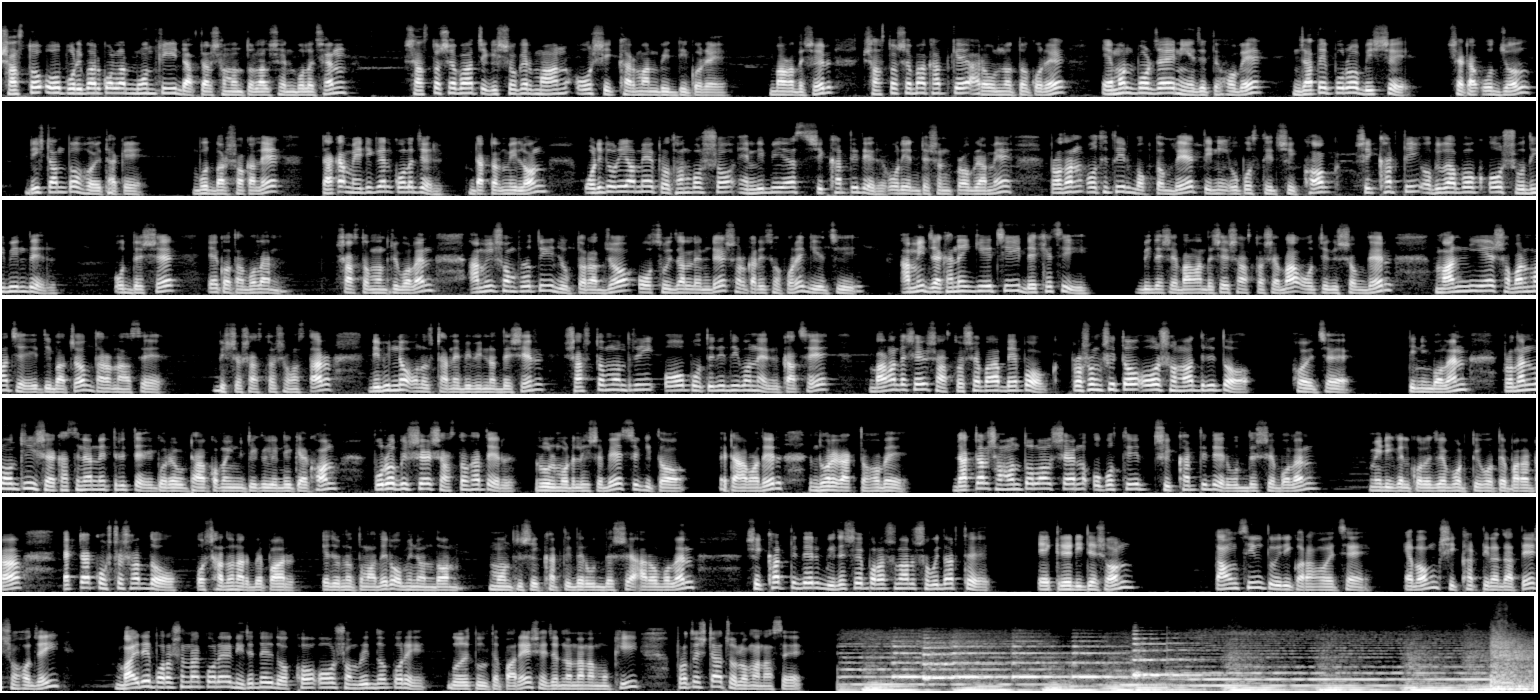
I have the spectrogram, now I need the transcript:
স্বাস্থ্য ও পরিবার কল্যাণ মন্ত্রী ডাক্তার সামন্তলাল সেন বলেছেন, স্বাস্থ্যসেবা চিকিৎসকের মান ও শিক্ষার মান বৃদ্ধি করে। বাংলাদেশের স্বাস্থ্যসেবা খাতকে আরও উন্নত করে এমন পর্যায়ে নিয়ে যেতে হবে যাতে পুরো বিশ্বে সেটা উজ্জ্বল, দৃষ্টান্ত হয়ে থাকে। বুধবার সকালে ঢাকা মেডিকেল কলেজের ডাক্তার মিলন, অডিটোরিয়ামে প্রথম বর্ষ এমবিবিএস শিক্ষার্থীদের ওরিয়েন্টেশন প্রোগ্রামে প্রধান অতিথির বক্তব্যে তিনি উপস্থিত শিক্ষক, শিক্ষার্থী, অভিভাবক ও সুধীবৃন্দের উদ্দেশ্যে একথা বলেন। স্বাস্থ্যমন্ত্রী বলেন, আমি সম্প্রতি যুক্তরাজ্য ও সুইজারল্যান্ডে সরকারি সফরে গিয়েছি। আমি যেখানেই গিয়েছি, দেখেছি বিদেশে বাংলাদেশের স্বাস্থ্যসেবা ও চিকিৎসকদের মান নিয়ে সবার মাঝে ইতিবাচক ধারণা আছে। বিশ্ব স্বাস্থ্য সংস্থার বিভিন্ন অনুষ্ঠানে বিভিন্ন দেশের স্বাস্থ্যমন্ত্রী ও প্রতিনিধিগণের কাছে বাংলাদেশের স্বাস্থ্যসেবা ব্যাপক, প্রশংসিত ও সমাদৃত হয়েছে। তিনি বলেন, প্রধানমন্ত্রী শেখ হাসিনার নেতৃত্বে গড়ে ওঠা কমিউনিটি ক্লিনিক এখন পুরো বিশ্বের স্বাস্থ্য খাতের রোল মডেল হিসেবে স্বীকৃত। এটা আমাদের ধরে রাখতে হবে। ডাক্তার সামন্তলাল সেন উপস্থিত শিক্ষার্থীদের উদ্দেশ্যে বলেন মেডিকেল কলেজে ভর্তি হতে পারাটা একটা কষ্টসাধ্য ও সাধনার ব্যাপার। এজন্য তোমাদের অভিনন্দন। মন্ত্রী শিক্ষার্থীদের উদ্দেশ্যে আরও বলেন, শিক্ষার্থীদের বিদেশে পড়াশোনার সুবিধার্থে অ্যাক্রেডিটেশন কাউন্সিল তৈরি করা হয়েছে এবং শিক্ষার্থীরা যাতে সহজেই বাইরে পড়াশোনা করে, নিজেদের দক্ষ ও সমৃদ্ধ করে গড়ে তুলতে পারে, সেজন্য নানামুখী প্রচেষ্টা চলমান আছে।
